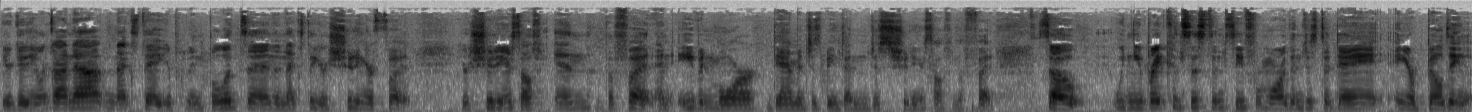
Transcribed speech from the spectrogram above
you're getting your gun out. The next day, you're putting bullets in. The next day, you're shooting your foot. You're shooting yourself in the foot, and even more damage is being done than just shooting yourself in the foot. So, when you break consistency for more than just a day and you're building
